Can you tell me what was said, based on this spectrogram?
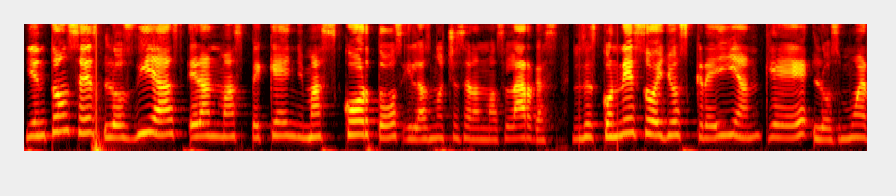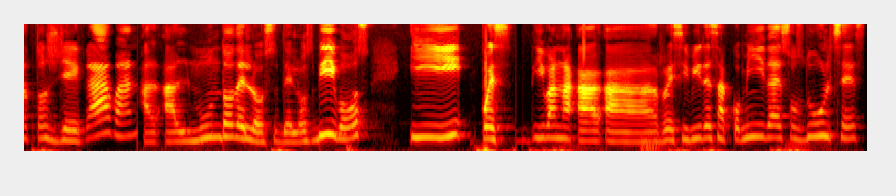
y entonces los días eran más pequeños, más cortos y las noches eran más largas. Entonces con eso ellos creían que los muertos llegaban al, al mundo de los, de los vivos y pues iban a, recibir esa comida, esos dulces.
